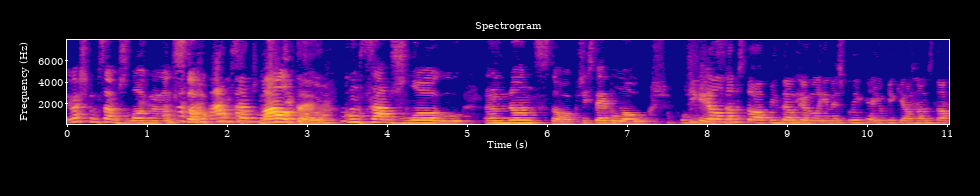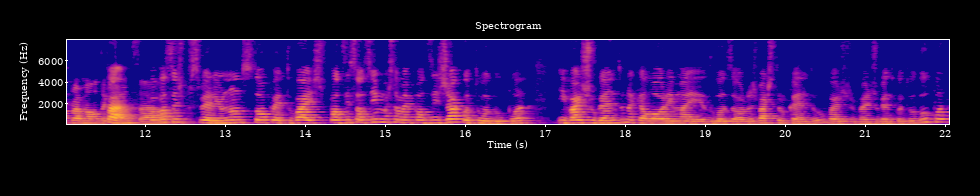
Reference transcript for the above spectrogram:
Eu acho que começámos logo no non-stop. Começamos logo, Malta, tipo, começámos logo em non-stops, isto é de loucos. o que, que é o non-stop? Então. Carolina, explica aí o que, que é o non-stop para a malta que Pá, não sabe. para vocês perceberem, o non-stop é tu vais, podes ir sozinho, mas também podes ir já com a tua dupla e vais jogando naquela hora e meia, duas horas, vais trocando, vais, vais jogando com a tua dupla,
